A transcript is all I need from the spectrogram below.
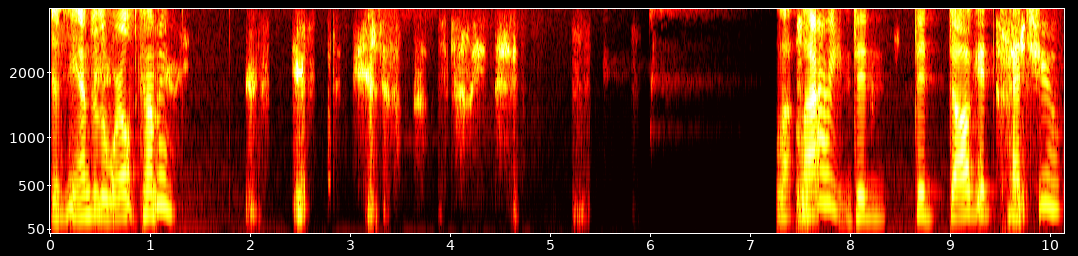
Is the end of the world coming? L- Larry, did did Doggett catch you?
